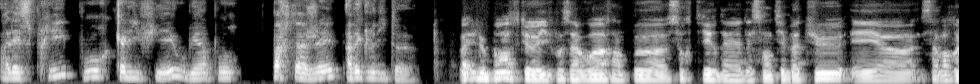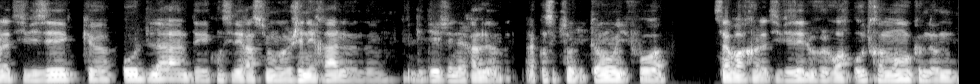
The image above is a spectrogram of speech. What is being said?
à l'esprit pour qualifier ou bien pour partager avec l'auditeur? Ouais, je pense qu'il faut savoir un peu euh, sortir des, des sentiers battus et euh, savoir relativiser que au-delà des considérations générales, de l'idée générale de la conception du temps, il faut savoir relativiser, le voir autrement, comme,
